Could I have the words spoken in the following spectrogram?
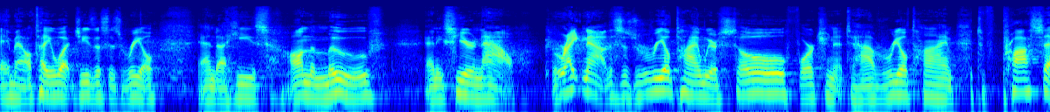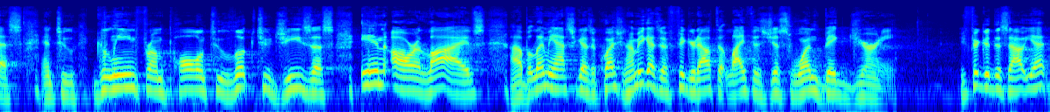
Amen. I'll tell you what, Jesus is real, and uh, he's on the move, and he's here now. Right now, this is real time. We are so fortunate to have real time to process and to glean from Paul and to look to Jesus in our lives. Uh, but let me ask you guys a question. How many of you guys have figured out that life is just one big journey? You figured this out yet?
